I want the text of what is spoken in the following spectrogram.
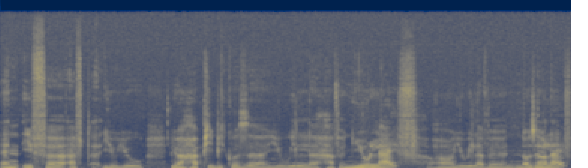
and if uh, after you you you are happy because uh, you will have a new life or you will have another life,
